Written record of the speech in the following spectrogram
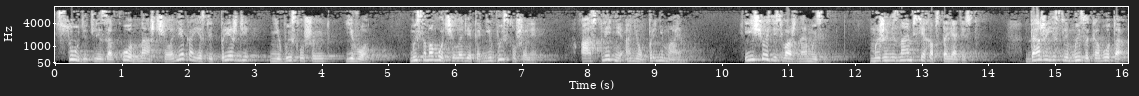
Судит ли закон наш человека, если прежде не выслушают его? Мы самого человека не выслушали, а сплетни о нем принимаем. И еще здесь важная мысль. Мы же не знаем всех обстоятельств. Даже если мы за кого-то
